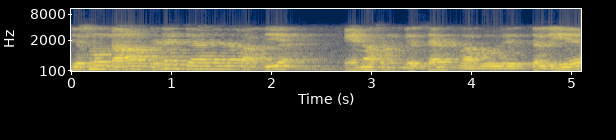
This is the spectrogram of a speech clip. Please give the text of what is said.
ਜਿਸ ਨੂੰ ਨਾ ਦਿਨੇ ਚੈਨ ਨਾ ਰਾਤੀ ਹੈ ਇਹਨਾਂ ਸੁਣ ਕੇ ਸਹਿਜ ਬਾ ਬੋਲੇ ਚੱਲੀਏ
